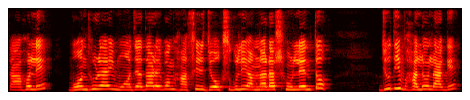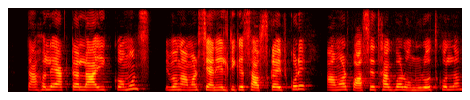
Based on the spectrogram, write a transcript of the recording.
তাহলে বন্ধুরা, এই মজাদার এবং হাসির জোকসগুলি আপনারা শুনলেন তো? যদি ভালো লাগে, তাহলে একটা লাইক, কমেন্টস এবং আমার চ্যানেলটিকে সাবস্ক্রাইব করে আমার পাশে থাকবার অনুরোধ করলাম।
